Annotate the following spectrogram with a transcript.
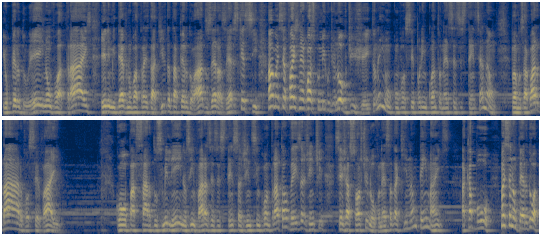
Eu perdoei, não vou atrás, ele me deve, não vou atrás da dívida, tá perdoado, zero a zero, esqueci. Ah, mas você faz negócio comigo de novo? De jeito nenhum, com você por enquanto nessa existência não. Vamos aguardar, você vai com o passar dos milênios, em várias existências a gente se encontrar, talvez a gente seja sócio de novo. Nessa daqui não tem mais. Acabou. Mas você não perdoa?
